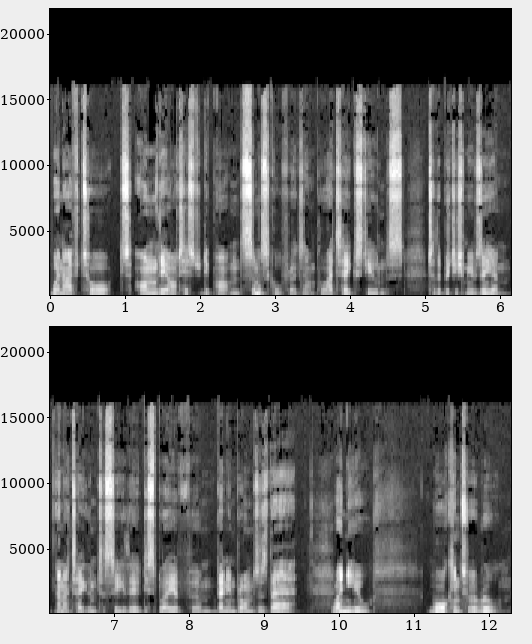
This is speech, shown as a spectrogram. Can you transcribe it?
when I've taught on the art history department summer school, for example, I take students to the British Museum and I take them to see the display of um, Benin bronzes there. When you walk into a room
